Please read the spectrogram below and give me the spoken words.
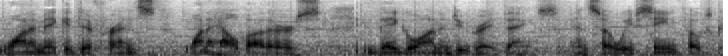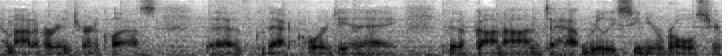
want to make a difference, want to help others, they go on and do great things. And so we've seen folks come out of our intern class that have that core DNA, that have gone on to have really senior roles here.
